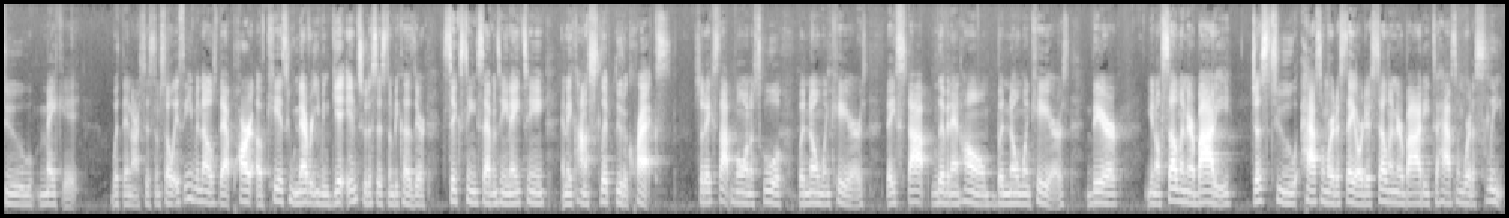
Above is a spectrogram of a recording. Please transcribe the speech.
to make it within our system. So it's even those that part of kids who never even get into the system because they're 16, 17, 18, and they kind of slip through the cracks. So they stop going to school, but no one cares. They stop living at home, but no one cares. They're, you know, selling their body just to have somewhere to stay, or they're selling their body to have somewhere to sleep.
